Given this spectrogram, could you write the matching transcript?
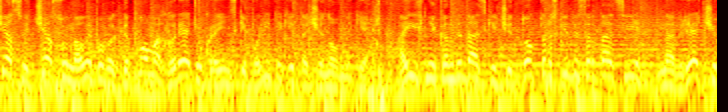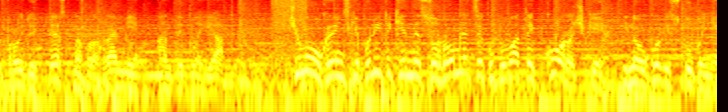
Час від часу на липових дипломах горять українські політики та чиновники, а їхні кандидатські чи докторські дисертації навряд чи пройдуть тест на програмі антиплагіат. Чому українські політики не соромляться купувати корочки і наукові ступені?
